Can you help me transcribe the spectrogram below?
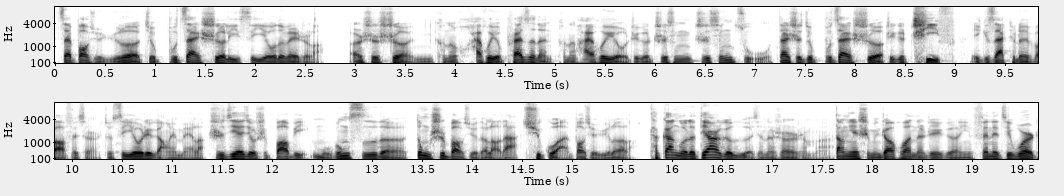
在暴雪娱乐就不再设立 CEO 的位置了。而是设你可能还会有 president，可能还会有这个执行执行组，但是就不再设这个 chief executive officer，就 CEO 这个岗位没了，直接就是 Bobby 母公司的动视暴雪的老大去管暴雪娱乐了。他干过的第二个恶心的事儿是什么？当年使命召唤的这个 Infinity Word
